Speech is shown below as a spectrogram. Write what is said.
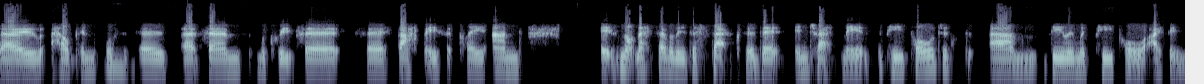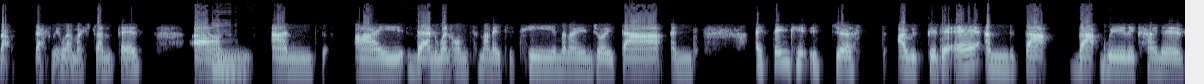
so helping hmm. solicitors, uh, firms recruit for, for staff basically. And it's not necessarily the sector that interests me, it's the people, just um, dealing with people. I think that's definitely where my strength is. Um, mm. And I then went on to manage a team and I enjoyed that. And I think it was just, I was good at it. And that, that really kind of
